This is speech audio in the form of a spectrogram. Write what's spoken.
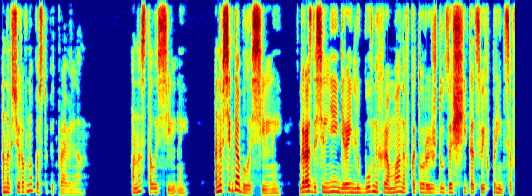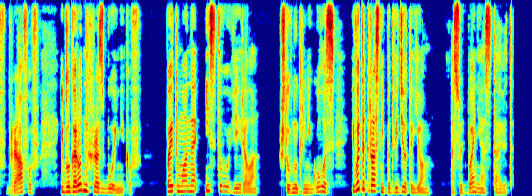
она все равно поступит правильно. Она стала сильной. Она всегда была сильной, гораздо сильнее героинь любовных романов, которые ждут защиты от своих принцев, графов и благородных разбойников. Поэтому она истово верила, что внутренний голос и в этот раз не подведет ее, а судьба не оставит.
